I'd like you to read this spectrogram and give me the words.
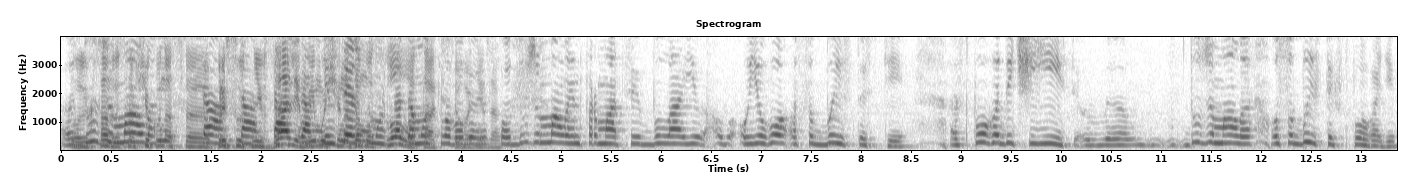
Е, Олександр Савчук у нас е, Так, присутній так, в залі. так, Ми йому ще надамо слово. надамо так, слово обов'язково. Дуже мало інформації була у його особистості, спогади чиїсь, дуже мало особистих спогадів.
